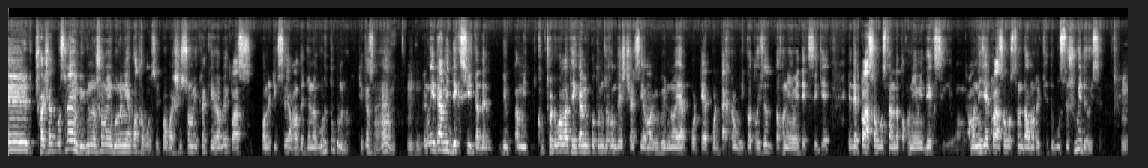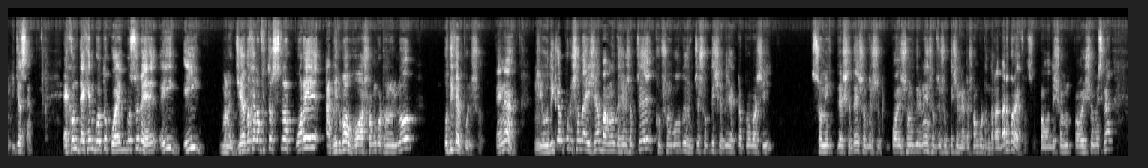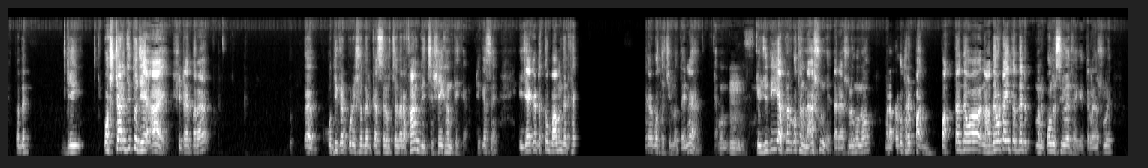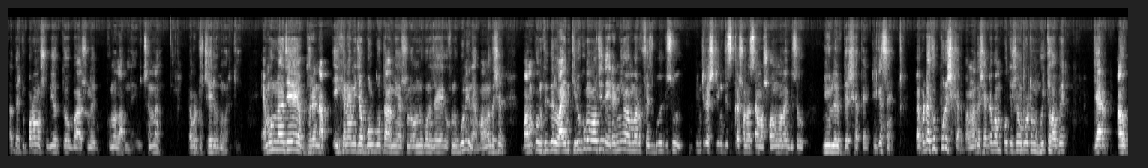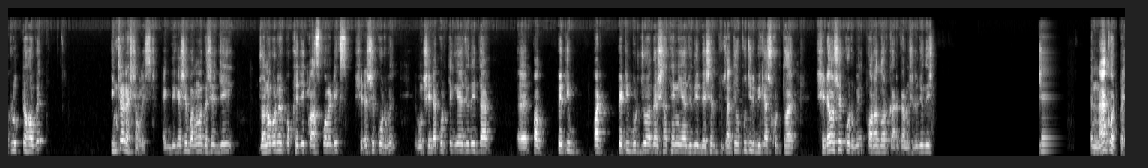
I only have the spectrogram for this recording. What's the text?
ছয় সাত বছরে আমি বিভিন্ন সময় এগুলো নিয়ে কথা বলছি প্রবাসী শ্রমিকরা কীভাবে ক্লাস পলিটিক্সে আমাদের জন্য গুরুত্বপূর্ণ ঠিক আছে? হ্যাঁ? কারণ এটা আমি দেখছি তাদের আমি খুব ছোটবেলা থেকে আমি প্রথম যখন দেশ ছাড়ছি আমার বিভিন্ন এয়ারপোর্ট এয়ারপোর্ট দেখার অভিজ্ঞতা হয়েছে তখনই আমি দেখছি যে এদের ক্লাস অবস্থানটা তখনই আমি দেখছি। আমার নিজের ক্লাস অবস্থানটা আমার ক্ষেত্রে বুঝতে সুবিধা হয়েছে। ঠিক আছে? এখন দেখেন গত কয়েক বছরে এই এই মানে জিয়াদ খেলাফতের পরে আবির্ভাব হওয়া সংগঠন হইল অধিকার পরিষদ তাই না? সেই অধিকার পরিষদ আইসা বাংলাদেশের সবচেয়ে খুব সম্ভবত সবচেয়ে শক্তিশালী একটা প্রবাসী শ্রমিকদের সাথে সবচেয়ে প্রবাসী শ্রমিকদের নিয়ে সবচেয়ে শক্তিশালী একটা সংগঠন তারা দাঁড় করায় ফেলছে। প্রবাসী শ্রমিকরা তাদের যেই কষ্টার্জিত যে আয় সেটা তারা অধিকার পরিষদের কাছে হচ্ছে তারা ফান্ড দিচ্ছে সেইখান থেকে ঠিক আছে? এই জায়গাটা তো বামদের থাকার কথা ছিল তাই না? এখন কেউ যদি আপনার কথা না শুনে তারা আসলে কোনো মানে আপনার কথা পাত্তা দেওয়া না দেওয়াটাই তাদের মানে পলিসি হয়ে থাকে। তাহলে আসলে তাদেরকে পরামর্শ দিয়ে তো বা আসলে কোনো লাভ নেই বুঝছেন না? ব্যাপারটা হচ্ছে এরকম আর কি। এমন না যে ধরেন এইখানে আমি যা বলব তা আমি আসলে অন্য কোনো জায়গায় কখনো বলি না। বাংলাদেশের বামপন্থীদের লাইন কীরকম হওয়া উচিত এটা নিয়ে আমার ফেসবুকে কিছু ইন্টারেস্টিং ডিসকাশন আছে আমার সময় কিছু নিউ লেফদের সাথে ঠিক আছে? ব্যাপারটা খুব পরিষ্কার। বাংলাদেশ একটা বামপন্থী সংগঠন হইতে হবে, যার আউটলুকটা হবে ইন্টারন্যাশনালিস্ট একদিকে সে বাংলাদেশের যেই জনগণের পক্ষে যে ক্লাস পলিটিক্স সেটা সে করবে এবং সেটা করতে গিয়ে যদি তার পেটি পেটি বুর্জুয়াদের সাথে নিয়ে যদি দেশের জাতীয় পুঁজির বিকাশ করতে হয়, সেটাও সে করবে, করা দরকার। কারণ সেটা যদি না করে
